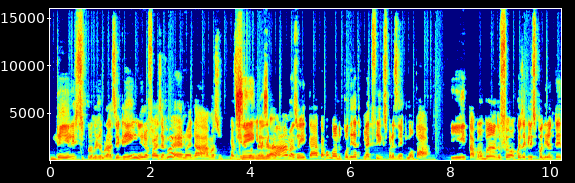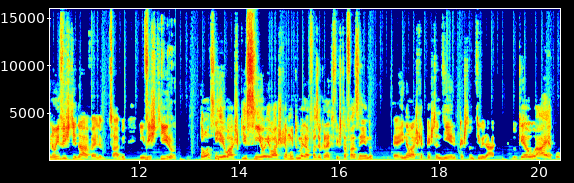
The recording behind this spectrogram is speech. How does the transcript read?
deles, pelo menos no Brasil, que nem Little Fires Everywhere, não é da Amazon. Mas a Sim, que é exato. da Amazon e tá, tá bombando. Poderia estar no Netflix, por exemplo. Não tá. E tá bombando. Foi uma coisa que eles poderiam ter não investido. Ah, velho, sabe? Investiram. Então, assim, eu acho que sim. Eu, eu acho que é muito melhor fazer o que a Netflix tá fazendo. é, e não acho que é por questão de dinheiro, por questão de antiguidade. Do que o, a Apple.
